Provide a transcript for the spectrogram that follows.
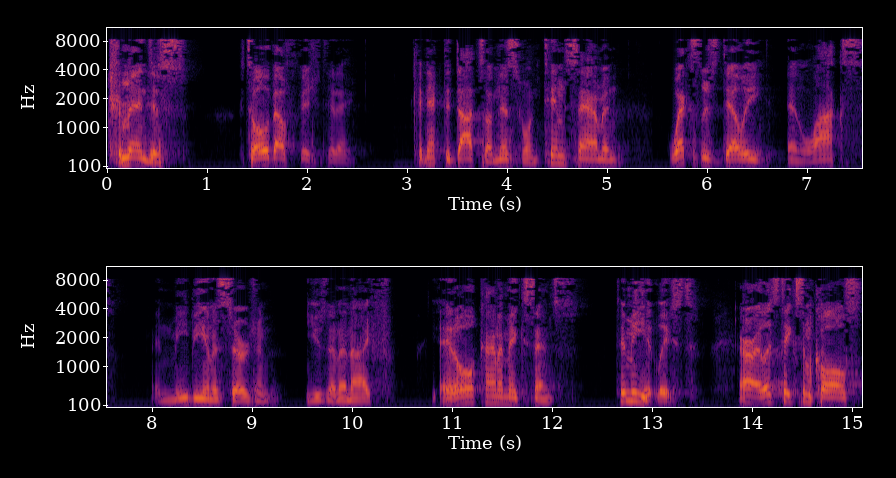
Tremendous. It's all about fish today. Connect the dots on this one. Tim Salmon, Wexler's Deli, and Lox, and me being a surgeon using a knife. It all kind of makes sense. To me at least. Alright, let's take some calls.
